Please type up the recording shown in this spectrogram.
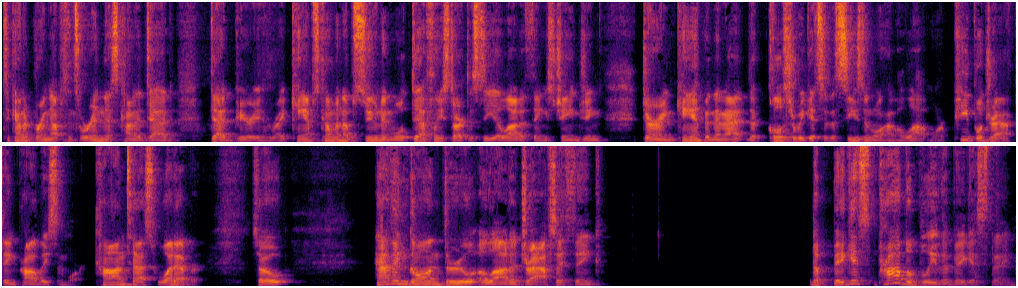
to kind of bring up since we're in this kind of dead dead period, right? Camp's coming up soon, and we'll definitely start to see a lot of things changing during camp. And then at the closer we get to the season, we'll have a lot more people drafting, probably some more contests, whatever. So, having gone through a lot of drafts, I think the biggest, probably the biggest thing,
